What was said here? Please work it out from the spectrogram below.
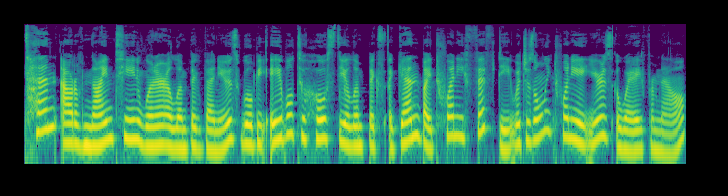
10 out of 19 Winter Olympic venues will be able to host the Olympics again by 2050, which is only 28 years away from now,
